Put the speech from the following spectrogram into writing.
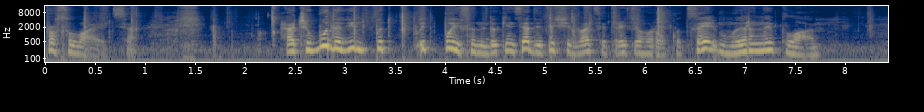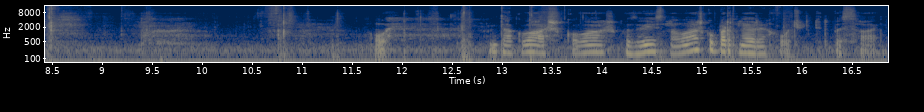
просувається. А чи буде він підписаний до кінця 2023 року? Цей мирний план. Ой. Так, важко, важко, звісно, важко. Партнери хочуть підписати.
